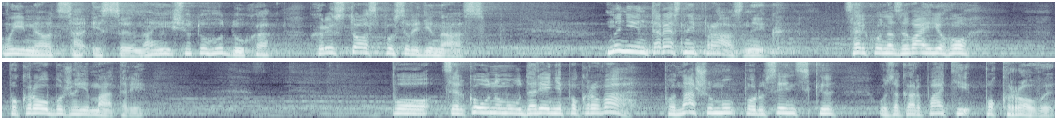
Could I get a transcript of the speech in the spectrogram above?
Во ім'я Отця і Сина, і Святого Духа, Христос посереді нас. Нині інтересний праздник. Церква називає його Покров Божої Матері. По церковному ударенні покрова, по нашому по-русинськи у Закарпатті покрови.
